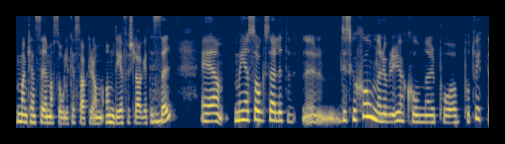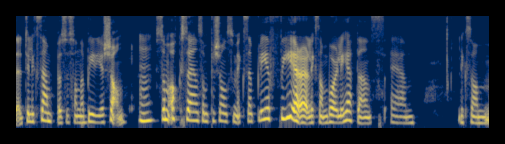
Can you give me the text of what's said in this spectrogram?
Man kan säga massa olika saker om, om det förslaget i Mm. sig. Ehm, men jag såg så lite eh, diskussioner och reaktioner på, på Twitter. Till exempel Susanna Birgersson. Mm. Som också är en sån person som exemplifierar liksom borgerlighetens ehm, liksom,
